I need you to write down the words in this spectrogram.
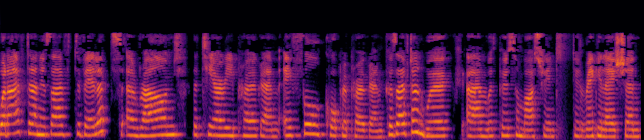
what I've done is I've developed around the TRE program a full corporate program because I've done work um, with personal mastery into regulation,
